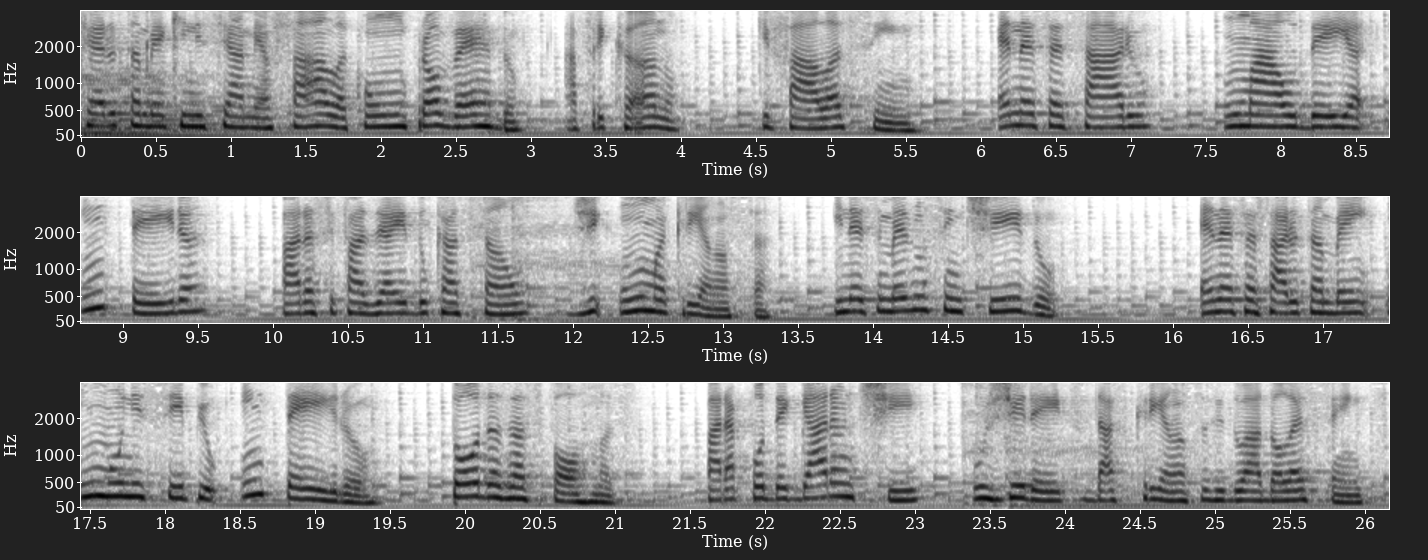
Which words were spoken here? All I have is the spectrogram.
Quero também aqui iniciar minha fala com um provérbio africano que fala assim: é necessário uma aldeia inteira para se fazer a educação de uma criança. E nesse mesmo sentido, é necessário também um município inteiro, todas as formas, para poder garantir os direitos das crianças e do adolescentes.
